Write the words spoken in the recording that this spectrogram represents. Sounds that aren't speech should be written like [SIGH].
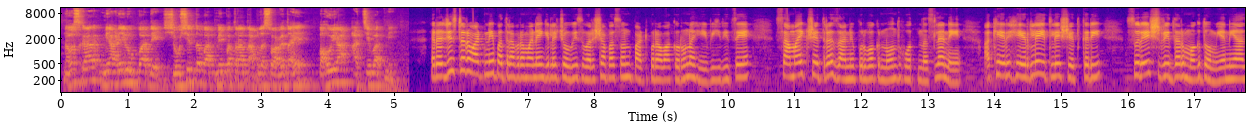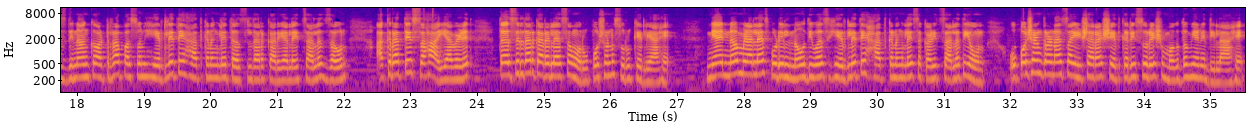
नमस्कार मी अनिल उपाध्ये. शिवसिद्ध बातमीपत्रात आपलं स्वागत आहे. पाहूया आजची बातमी. रजिस्टर वाटणी पत्राप्रमाणे गेले चोवीस वर्षापासून पाठपुरावा करूनही विहिरीचे सामायिक क्षेत्र जाणीवपूर्वक नोंद होत नसल्याने अखेर हेरले इथले शेतकरी सुरेश श्रीधर मगदुम यांनी आज दिनांक अठरापासून हेरले ते हातकणंगले तहसीलदार कार्यालय चालत जाऊन अकरा ते सहा या वेळेत तहसीलदार कार्यालयासमोर उपोषण सुरू केले आहे. न्याय न मिळाल्यास पुढील नऊ दिवस हेरले ते हातकणंगले सकाळी चालत येऊन उपोषण करण्याचा इशारा शेतकरी सुरेश मगदुम यांनी दिला आहे.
